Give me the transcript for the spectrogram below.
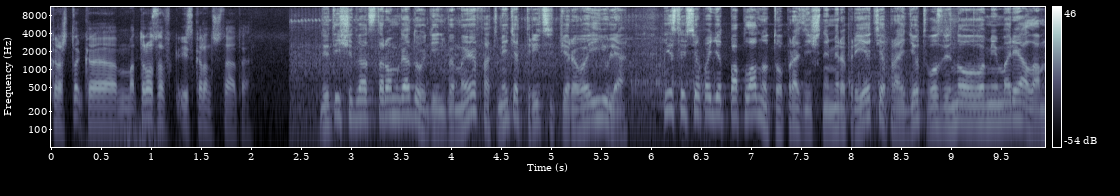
матросов из Кронштадта. В 2022 году День ВМФ отметят 31 июля. Если все пойдет по плану, то праздничное мероприятие пройдет возле нового мемориала,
